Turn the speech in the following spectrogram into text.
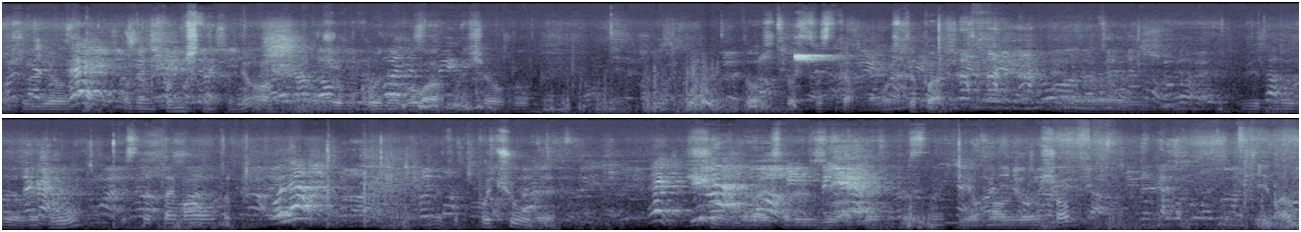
може є один помічник у нього, вже буквально була в. Ні, до, до свистка. Ось тепер е, відновили гру після тайм-ауту. Ми тут почули, що збирається реалізувати представники обнови Єврошоп. Тінов.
